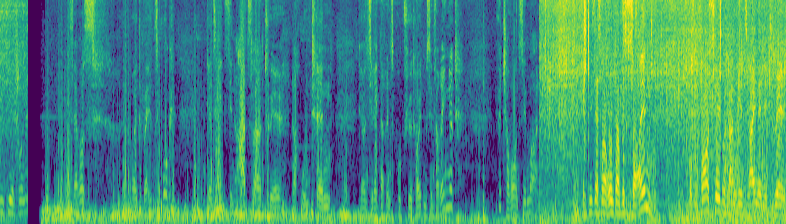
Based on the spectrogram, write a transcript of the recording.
wie hier schon. Servus, heute bei Innsbruck. Und jetzt geht es den Arzler Trail nach unten, der uns direkt nach Innsbruck führt. Heute ein bisschen verregnet. Jetzt schauen wir uns den mal an. Jetzt geht es erstmal runter bis zur Alm auf den Forstweg und dann geht es rein in den Trail.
